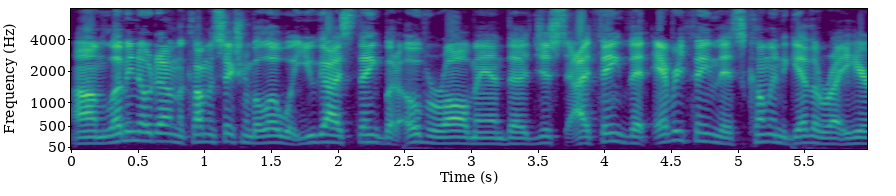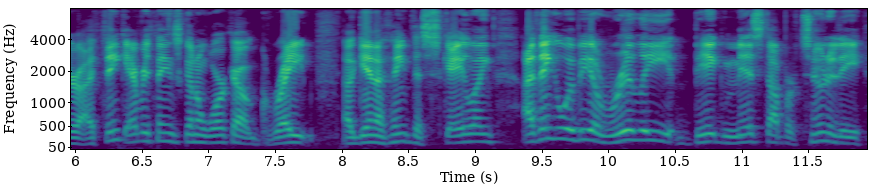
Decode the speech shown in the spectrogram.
Um, let me know down in the comment section below what you guys think. But overall, man, the just I think that everything that's coming together right here, I think everything's going to work out great. Again, I think the scaling, I think it would be a really big missed opportunity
